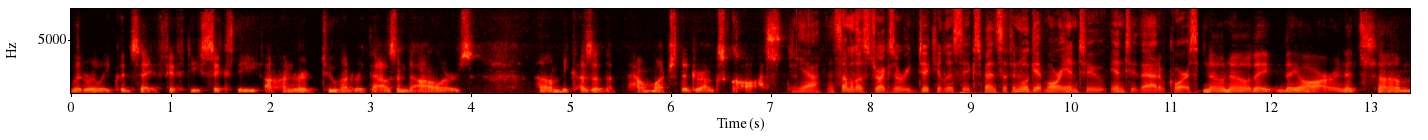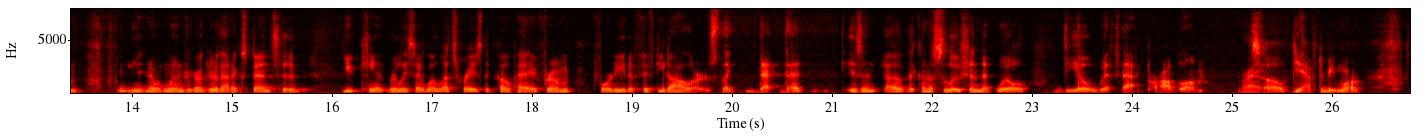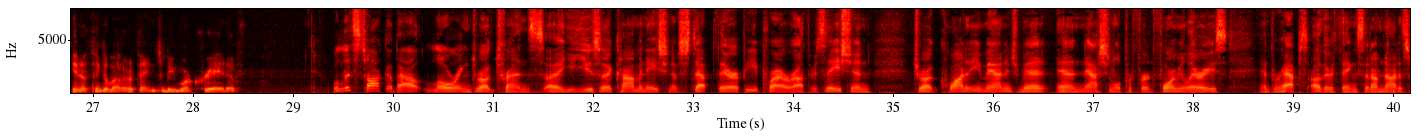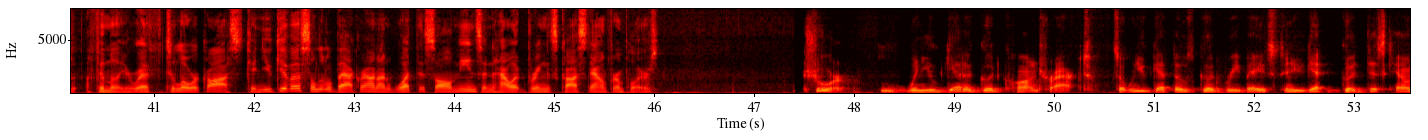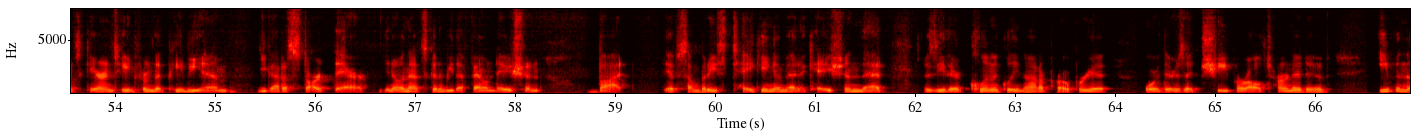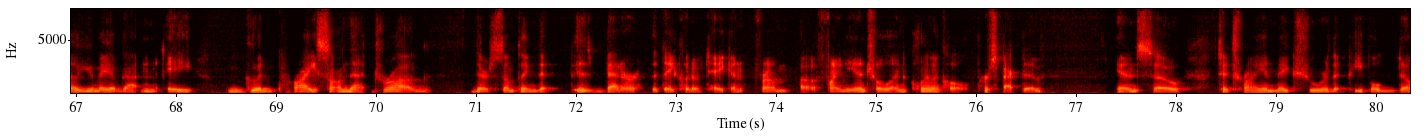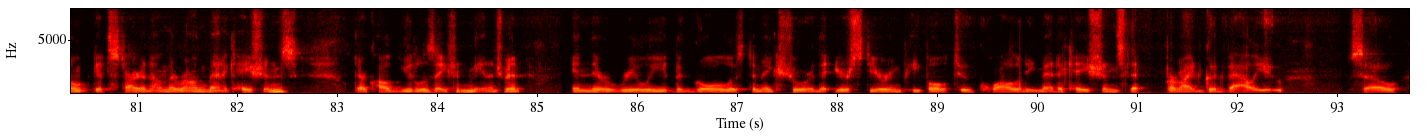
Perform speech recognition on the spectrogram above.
literally could save 50, 60, 100, 200,000 dollars um, because of the, how much the drugs cost. Yeah, and some of those drugs are ridiculously expensive, and we'll get more into into that, of course. No, no, they they are, and it's um, you know when drugs are that expensive, you can't really say, well, let's raise the copay from forty to fifty dollars. Like that that isn't uh, the kind of solution that will deal with that problem. Right. So you have to be more, you know, think of other things to be more creative. Well, let's talk about lowering drug trends. Uh, you use a combination of step therapy, prior authorization, drug quantity management, and national preferred formularies, and perhaps other things that I'm not as familiar with to lower costs. Can you give us a little background on what this all means and how it brings costs down for employers? Sure. When you get a good contract, so when you get those good rebates and you get good discounts guaranteed from the PBM, you got to start there, you know, and that's going to be the foundation. But if somebody's taking a medication that is either clinically not appropriate or there's a cheaper alternative, even though you may have gotten a good price on that drug, there's something that is better that they could have taken from a financial and clinical perspective. And so, to try and make sure that people don't get started on the wrong medications, they're called utilization management. And they're really the goal is to make sure that you're steering people to quality medications that provide good value. So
